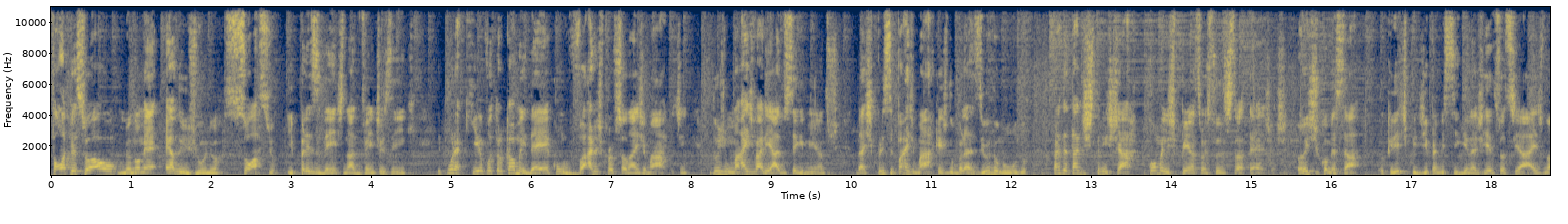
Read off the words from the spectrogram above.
Fala pessoal, meu nome é Edwin Júnior, sócio e presidente na Adventures Inc. E por aqui eu vou trocar uma ideia com vários profissionais de marketing dos mais variados segmentos das principais marcas do Brasil e do mundo para tentar destrinchar como eles pensam as suas estratégias. Antes de começar, eu queria te pedir para me seguir nas redes sociais no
